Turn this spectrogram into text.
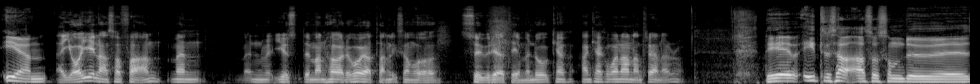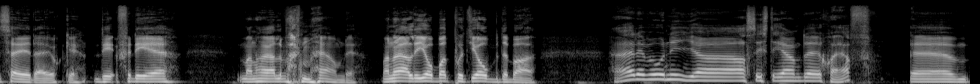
Igen, Jag gillar han som fan, men, men just det man hörde var ju att han liksom var sur hela tiden. Men då kanske, han kanske var en annan tränare då. Det är intressant, alltså som du eh, säger där Jocke. Det, för det, man har ju aldrig varit med om det. Man har aldrig jobbat på ett jobb där bara, här är vår nya assisterande chef. Ehm,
